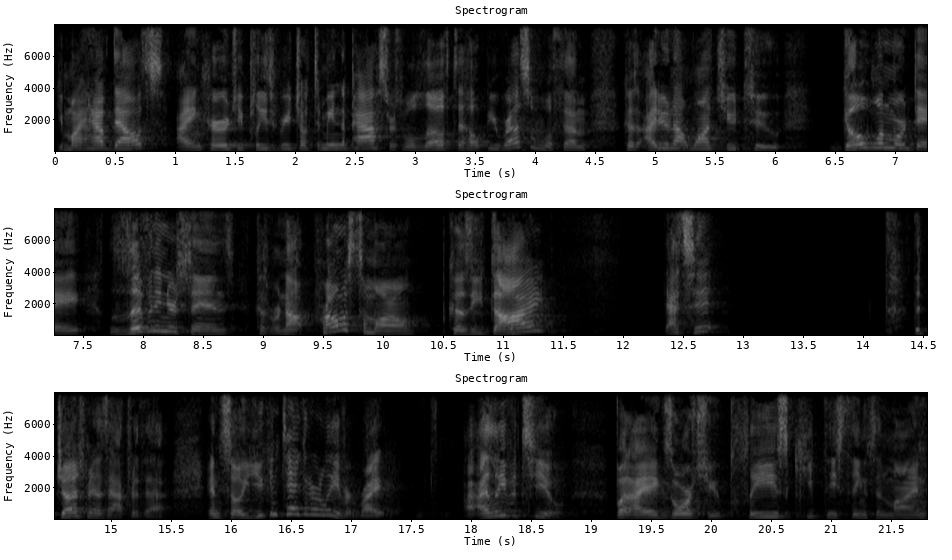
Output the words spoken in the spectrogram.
You might have doubts. I encourage you, please reach out to me and the pastors. We'll love to help you wrestle with them because I do not want you to go one more day living in your sins because we're not promised tomorrow because you die. That's it. The judgment is after that. And so you can take it or leave it, right? I leave it to you. But I exhort you, please keep these things in mind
